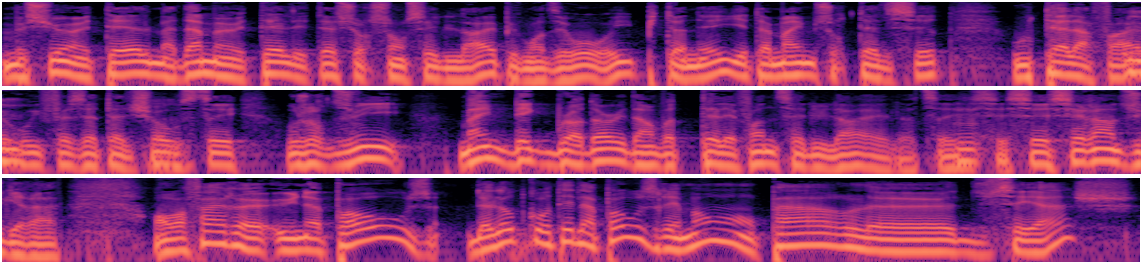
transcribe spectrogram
monsieur un tel, madame un tel était sur son cellulaire, puis ils vont dire, oh, oui, puis tenez, il était même sur tel site, ou telle affaire, Mm. où il faisait telle chose, tu sais. Aujourd'hui, même Big Brother est dans votre téléphone cellulaire, sais. C'est- C'est, c'est rendu grave. On va faire euh, une pause. De l'autre côté de la pause, Raymond, on parle euh, du CH.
